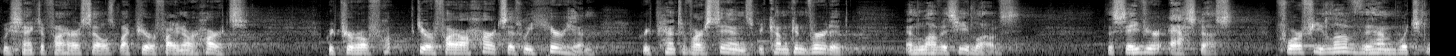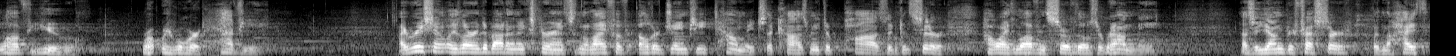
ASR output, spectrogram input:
We sanctify ourselves by purifying our hearts we purify our hearts as we hear Him, repent of our sins, become converted, and love as He loves. The Savior asked us, For if ye love them which love you, what reward have ye? I recently learned about an experience in the life of Elder James E. Talmage that caused me to pause and consider how I love and serve those around me. As a young professor in the height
